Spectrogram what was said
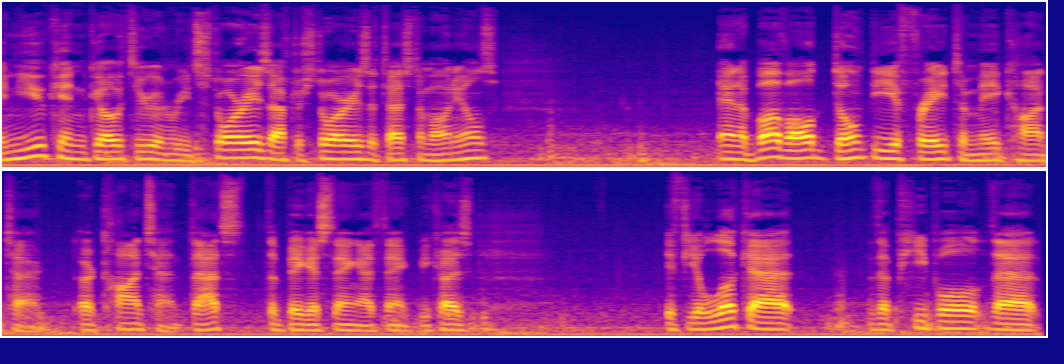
and you can go through and read stories after stories of testimonials. And above all, don't be afraid to make contact or content. That's the biggest thing I think because if you look at the people that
